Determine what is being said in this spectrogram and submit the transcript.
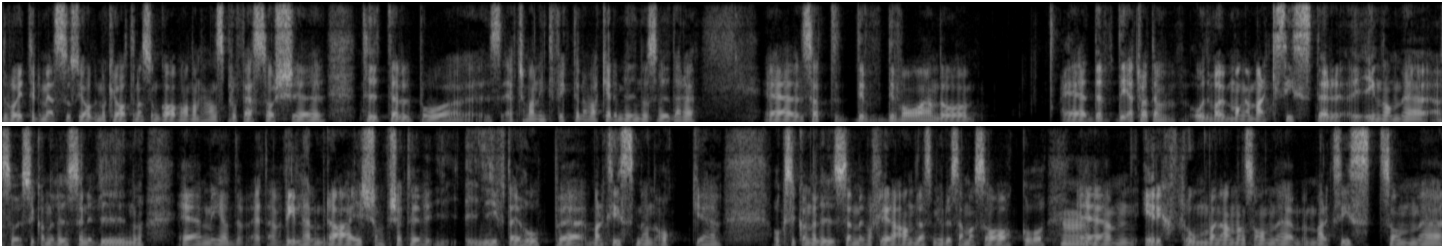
det var ju till och med Socialdemokraterna som gav honom hans professorstitel eh, på, eh, eftersom han inte fick den av akademin och så vidare. Eh, så att det, det var ändå det, det, jag tror att den, och det var många marxister inom eh, alltså, psykoanalysen i Wien eh, med ett, en Wilhelm Reich som försökte gifta ihop eh, marxismen och, eh, och psykoanalysen, men det var flera andra som gjorde samma sak. Och, eh, Erich Fromm var en annan sån eh, marxist som eh,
